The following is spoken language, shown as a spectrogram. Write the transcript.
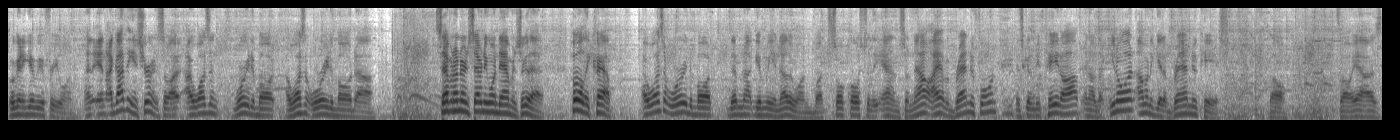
We're gonna give you a free one, and, and I got the insurance, so I, I wasn't worried about I wasn't worried about uh, 771 damage. Look at that. Holy crap. I wasn't worried about them not giving me another one, but so close to the end. So now I have a brand new phone. It's going to be paid off, and I was like, you know what? I'm going to get a brand new case. So, so yeah, was.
